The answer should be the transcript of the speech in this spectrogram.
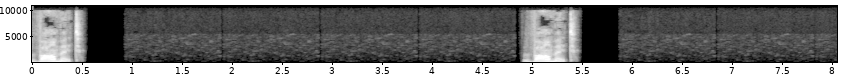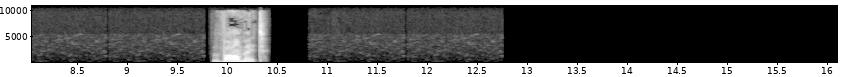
vomit. Vomit. Vomit.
